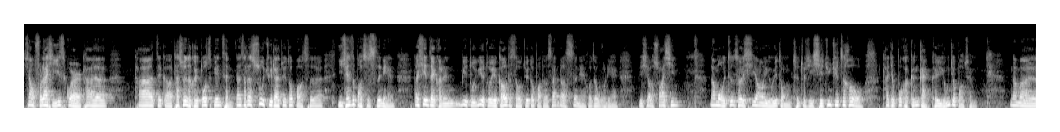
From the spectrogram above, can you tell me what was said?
像 Flash e Square 它它这个它虽然可以多次编程，但是它的数据呢最多保持以前是保持十年，到现在可能密度越做越高的时候，最多保持三到四年或者五年，必须要刷新。那么我这时候希望有一种存储器写进去之后，它就不可更改，可以永久保存。那么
